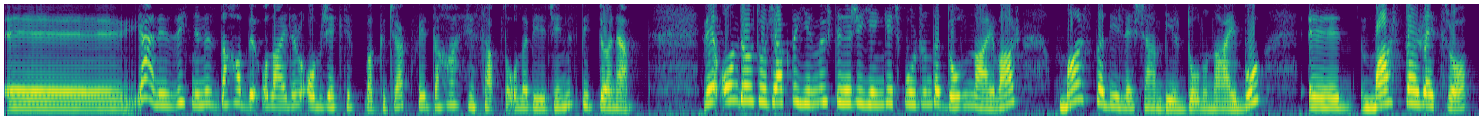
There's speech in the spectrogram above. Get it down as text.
E, yani zihniniz daha bir olaylara objektif bakacak ve daha hesaplı olabileceğiniz bir dönem. Ve 14 Ocak'ta 23 derece Yengeç burcunda dolunay var. Mars'la birleşen bir dolunay bu. E, Mars'ta retro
